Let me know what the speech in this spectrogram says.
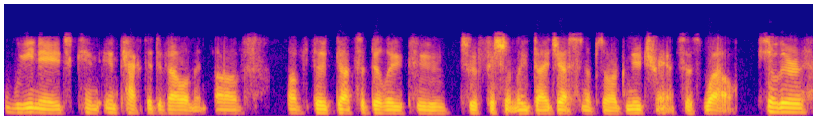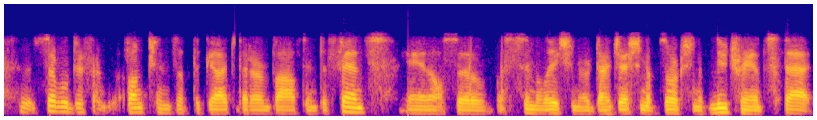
wean age can impact the development of of the gut's ability to to efficiently digest and absorb nutrients as well. So there are several different functions of the gut that are involved in defense and also assimilation or digestion absorption of nutrients that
